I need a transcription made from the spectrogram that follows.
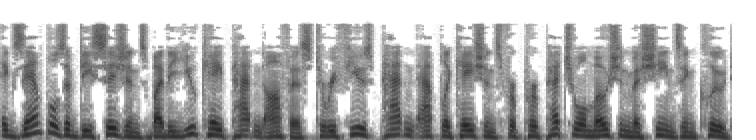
Examples of decisions by the UK Patent Office to refuse patent applications for perpetual motion machines include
